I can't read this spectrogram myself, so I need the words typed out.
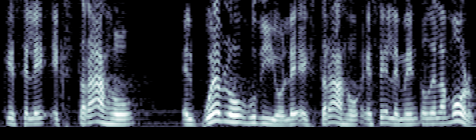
que se le extrajo, el pueblo judío le extrajo ese elemento del amor.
